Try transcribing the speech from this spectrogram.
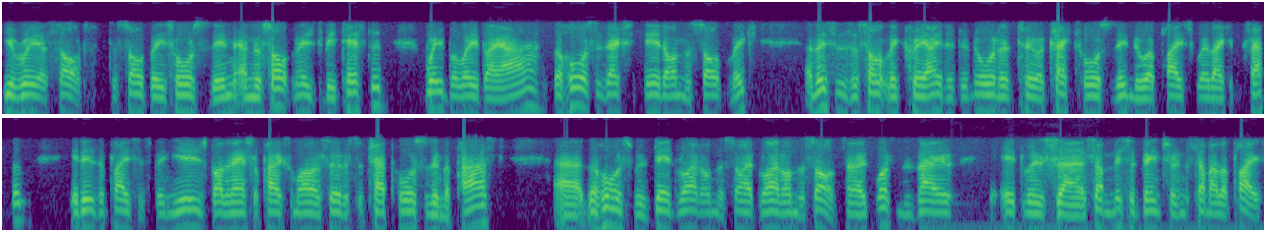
urea salt to salt these horses in, and the salt needs to be tested, we believe they are. The horse is actually dead on the salt lick. And this is a salt lick created in order to attract horses into a place where they can trap them. It is a place that's been used by the National Parks and Wildlife Service to trap horses in the past. Uh, the horse was dead right on the site, right on the salt. So it wasn't as though it was uh, some misadventure in some other place.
